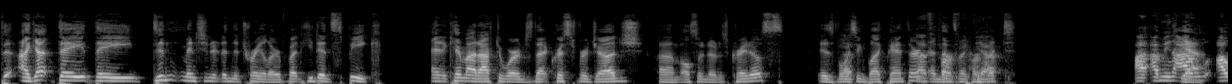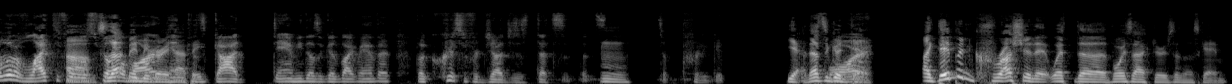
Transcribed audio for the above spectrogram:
th- I got they they didn't mention it in the trailer, but he did speak, and it came out afterwards that Christopher Judge, um, also known as Kratos, is voicing Black Panther, that's and perfect, that's yeah. perfect. I, I mean, Yeah. I I would have liked if it was Um, so Phil that made me very again, happy. God damn, he does a good Black Panther. But Christopher Judge is that's that's Mm. it's a pretty good. Yeah, that's a good get. Like they've been crushing it with the voice actors in this game.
